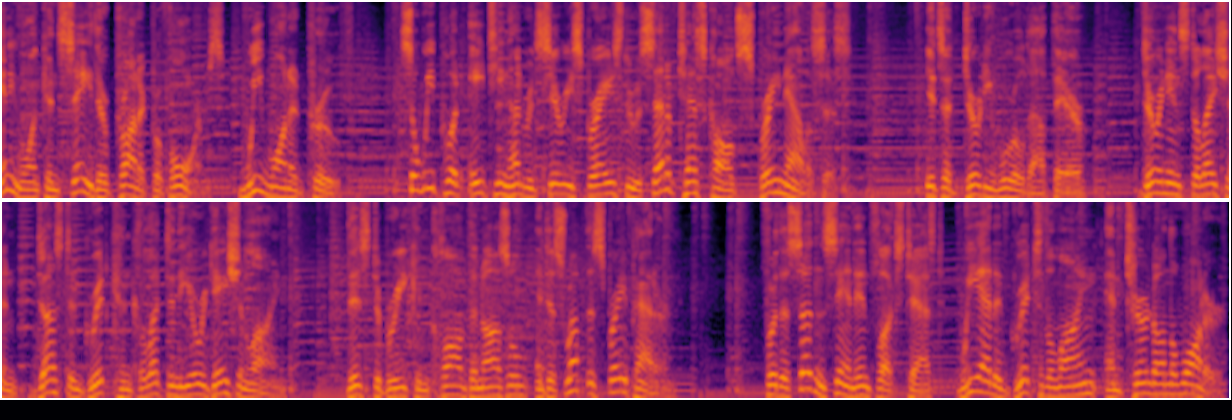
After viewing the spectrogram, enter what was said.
Anyone can say their product performs. We wanted proof. So we put 1800 series sprays through a set of tests called spraynalysis. It's a dirty world out there. During installation, dust and grit can collect in the irrigation line. This debris can clog the nozzle and disrupt the spray pattern. For the sudden sand influx test, we added grit to the line and turned on the water.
